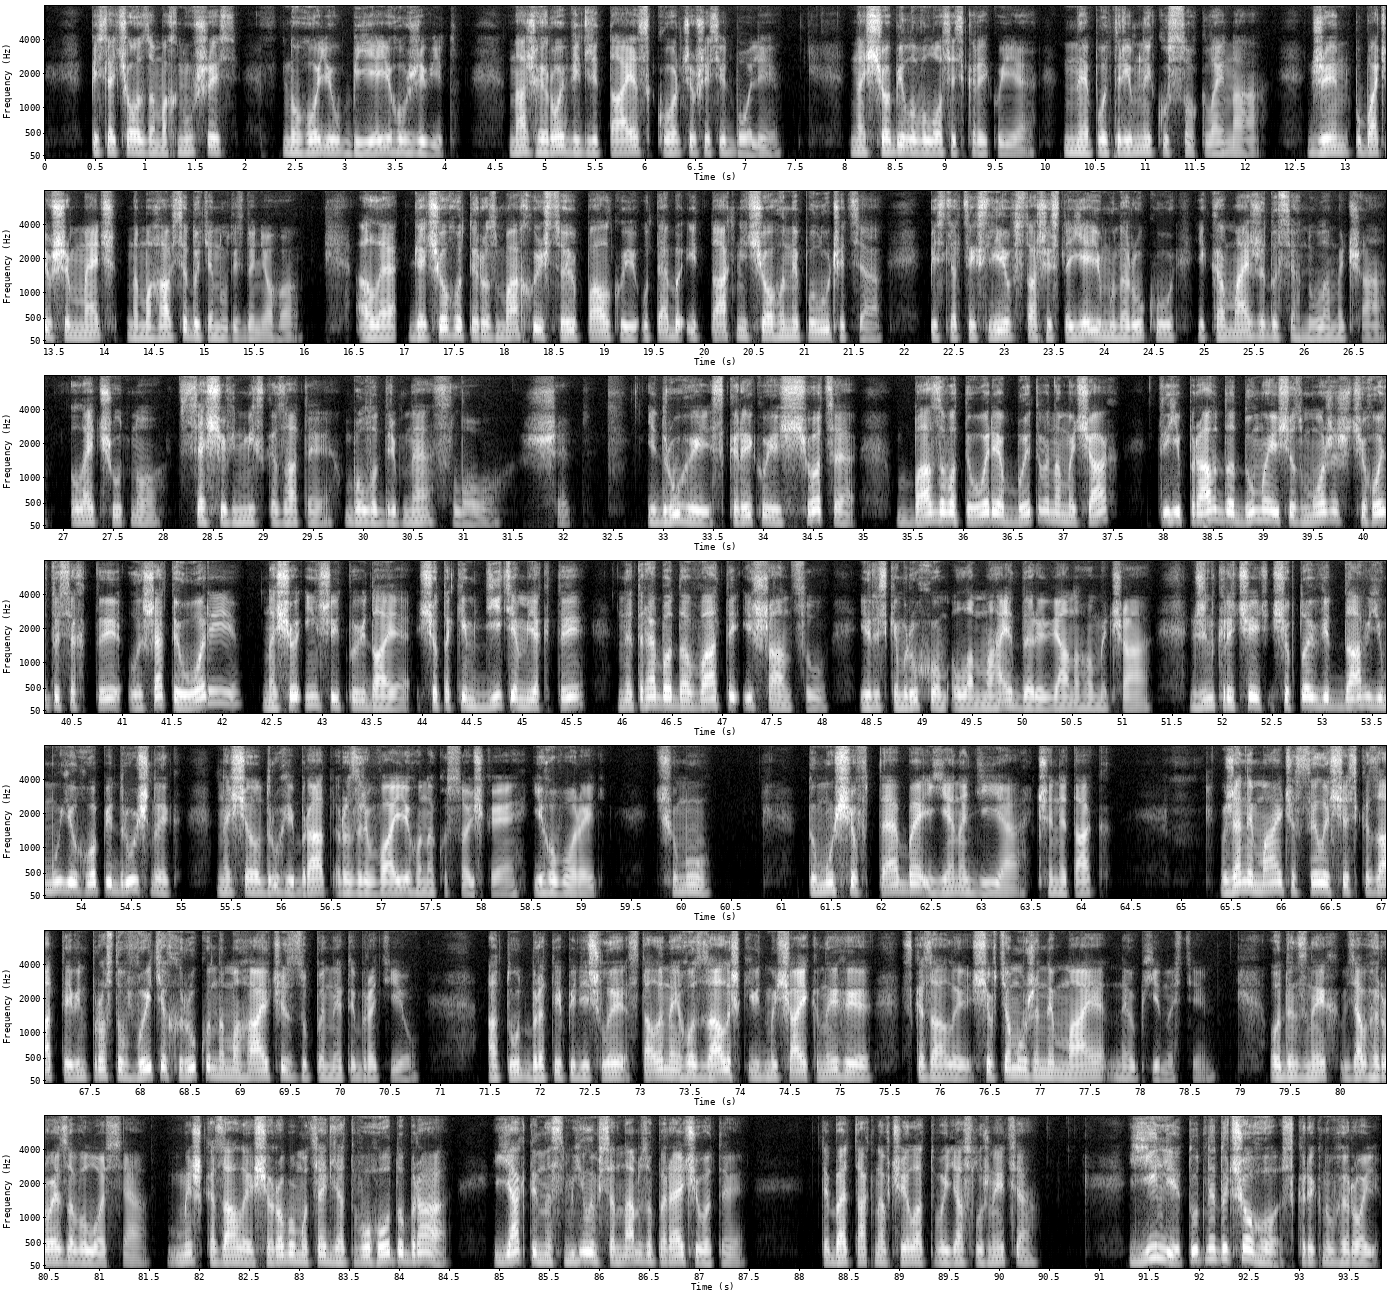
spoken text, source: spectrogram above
після чого, замахнувшись, ногою б'є його в живіт. Наш герой відлітає, скорчившись від болі. На що біловолосий скрикує Непотрібний кусок лайна. Джин, побачивши меч, намагався дотягнутися до нього. Але для чого ти розмахуєш цією палкою? У тебе і так нічого не получиться. Після цих слів старший стає йому на руку, яка майже досягнула меча. Ледь чутно, все, що він міг сказати, було дрібне слово шит. І другий скрикує, що це? Базова теорія битви на мечах? Ти і правда думаєш, що зможеш чогось досягти лише теорії? На що інший відповідає, що таким дітям, як ти, не треба давати і шансу, і різким рухом ламає дерев'яного меча. Джин кричить, щоб той віддав йому його підручник, на що другий брат розриває його на кусочки і говорить Чому? Тому що в тебе є надія, чи не так? Вже не маючи сили щось казати, він просто витяг руку, намагаючись зупинити братів. А тут брати підійшли, стали на його залишки від меча і книги, сказали, що в цьому вже немає необхідності. Один з них взяв героя за волосся. Ми ж казали, що робимо це для твого добра. Як ти насмілився нам заперечувати? Тебе так навчила твоя служниця? Їлі, тут не до чого. скрикнув герой.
